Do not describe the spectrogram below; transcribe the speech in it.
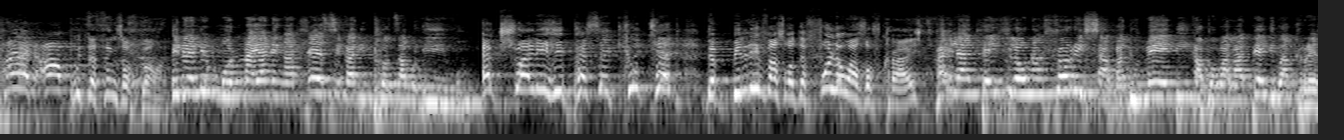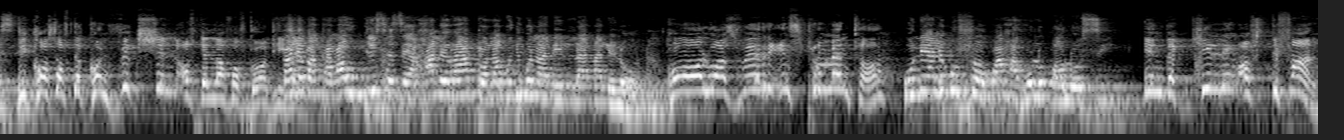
fired up with the things of God. ne le monna ya neng a tletse ka dintho tsa modimo Actually, he persecuted the believers or the followers of Christ ga le antle tlile o na tlhorisa badumedi kapo balatedi ba kreste because of the conviction of the love of God he had. Lebaka la o tiisetsega ga lerato la modimo la neng la na le lona. Paul was very instrumental o ne a le bohlokwa haholo paulosi in the killing of Stephen.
